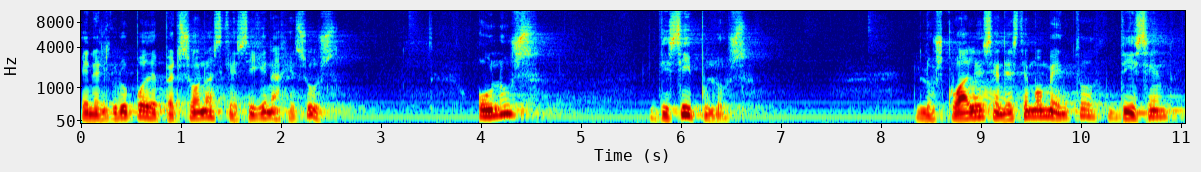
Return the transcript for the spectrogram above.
en el grupo de personas que siguen a Jesús. Unos discípulos, los cuales en este momento dicen,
